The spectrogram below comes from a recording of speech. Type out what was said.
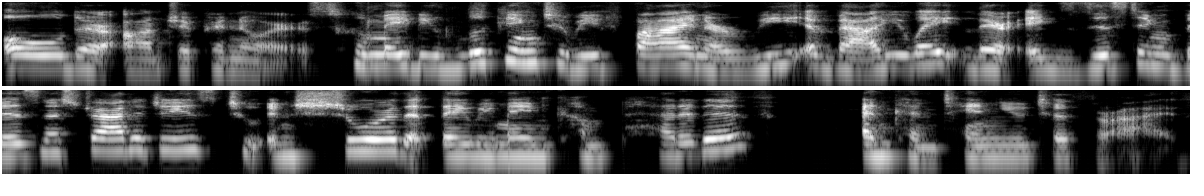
older entrepreneurs who may be looking to refine or reevaluate their existing business strategies to ensure that they remain competitive and continue to thrive?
